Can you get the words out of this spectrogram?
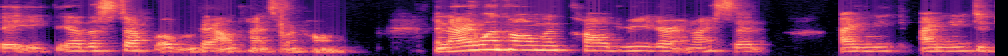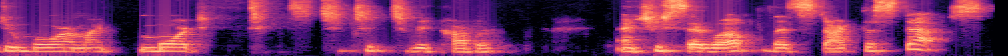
They ate the other stuff. Open Valentine's went home, and I went home and called Rita and I said, "I need I need to do more. My more to, to, to, to recover." And she said, "Well, let's start the steps."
